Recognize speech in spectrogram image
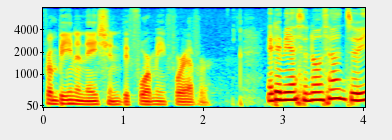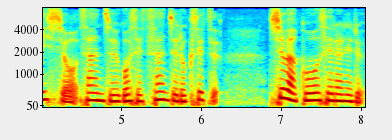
from being a nation before me forever. エレミア書の31章35節36節主はこうせられる。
